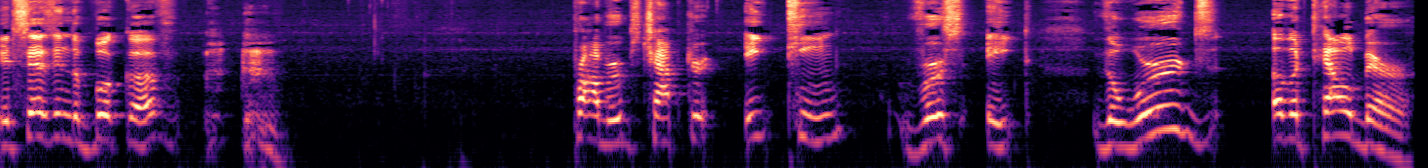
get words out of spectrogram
it says in the book of Proverbs, chapter 18, verse 8 the words of a talebearer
